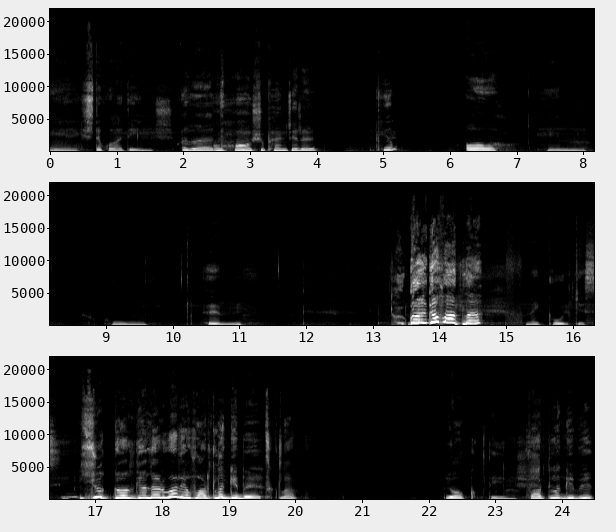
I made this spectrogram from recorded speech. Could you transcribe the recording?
Ee, hiç de kolay değilmiş. Evet. Aha şu pencere. Kim? Oo. Hem. Hum. Hem. Gölge farklı. Ne gölgesi. Şu gölgeler var ya farklı gibi. Tıkla. Yok. Değilmiş. Farklı gibi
